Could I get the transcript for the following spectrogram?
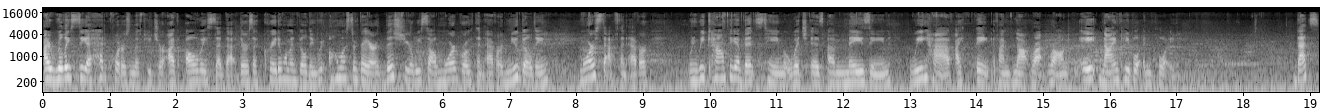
I really see a headquarters in the future. I've always said that. There's a Created Woman building. We almost are there. This year we saw more growth than ever. New building more staff than ever. When we count the events team, which is amazing, we have, I think, if I'm not wrong, eight, nine people employed. That's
